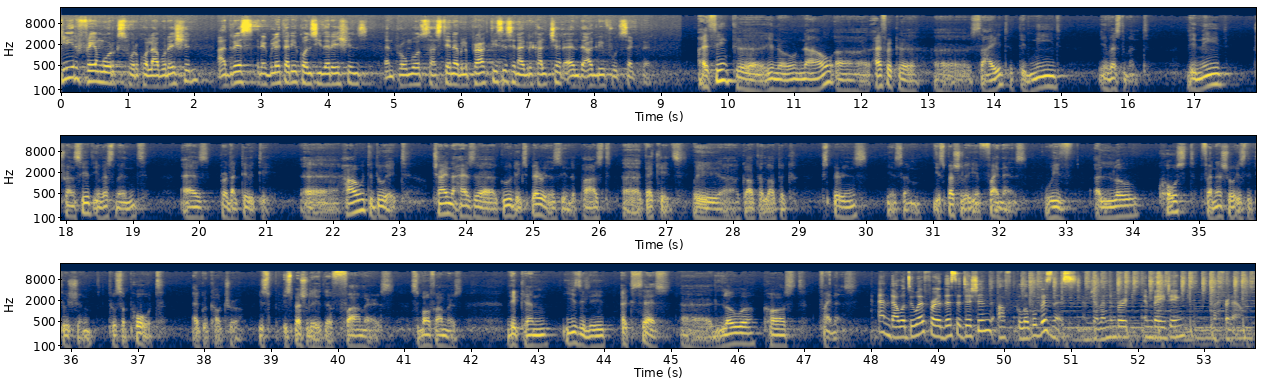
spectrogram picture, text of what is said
clear frameworks for collaboration address regulatory considerations, and promote sustainable practices in agriculture and the agri-food sector. I think, uh, you know, now uh, Africa uh, side, they need investment. They need transit investment as productivity. Uh, how to do it? China has a good experience in the past uh, decades. We uh, got a lot of experience in some, especially in finance, with a low cost financial institution to support agriculture, especially the farmers, small farmers. They can easily access uh, lower cost finance. And that will do it for this edition of Global Business. I'm Jeff Vandenberg in Beijing. Bye for now.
